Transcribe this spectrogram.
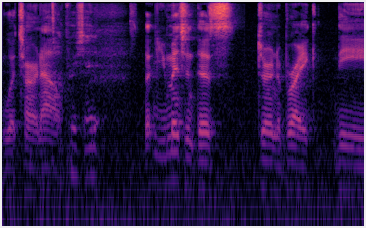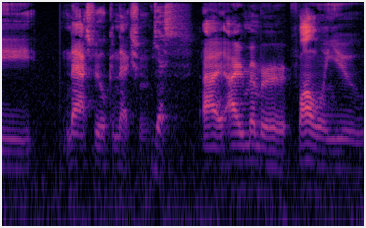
would turn out. I appreciate it. But you mentioned this during the break, the Nashville connection. Yes. I, I remember following you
